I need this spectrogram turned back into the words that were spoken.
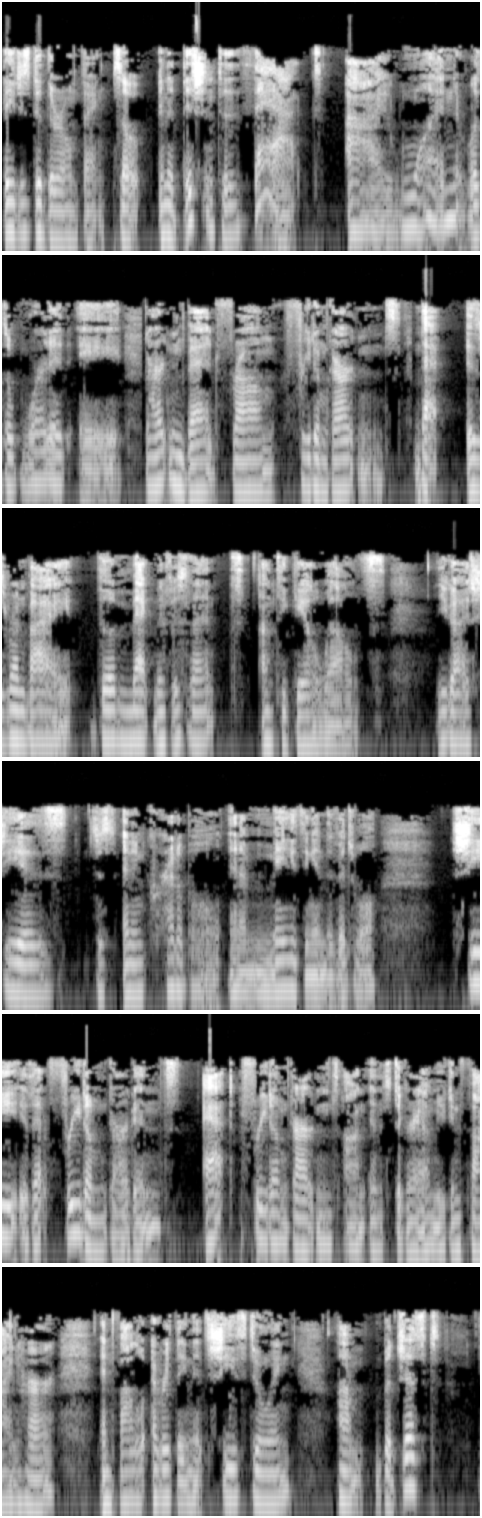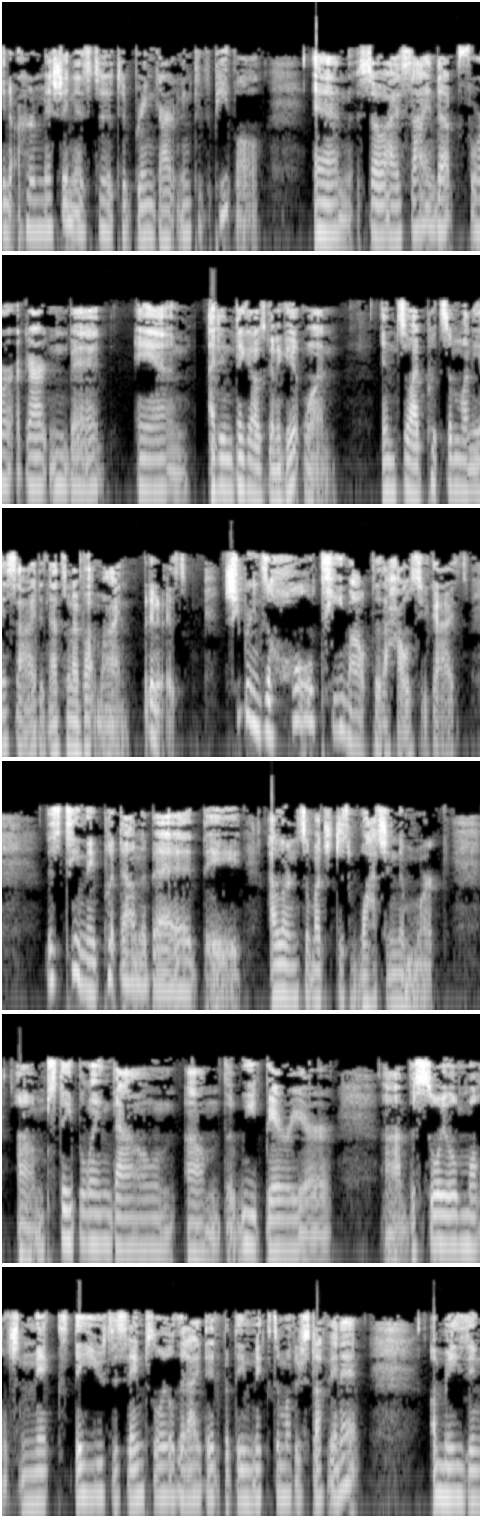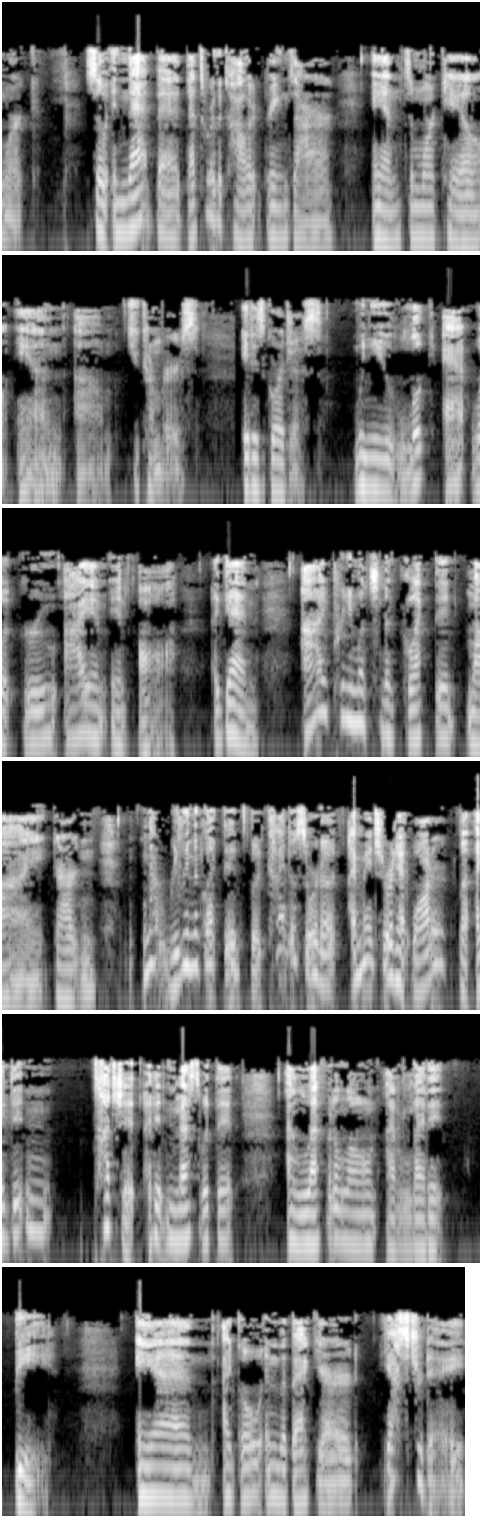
they just did their own thing. So in addition to that, I one was awarded a garden bed from Freedom Gardens that is run by the magnificent Auntie Gayle Wells. You guys, she is just an incredible and amazing individual. She is at Freedom Gardens at Freedom Gardens on Instagram. You can find her and follow everything that she's doing. Um, but just you know, her mission is to, to bring gardening to the people. And so I signed up for a garden bed and I didn't think I was going to get one. And so I put some money aside and that's when I bought mine. But anyways, she brings a whole team out to the house, you guys. This team, they put down the bed. They, I learned so much just watching them work. Um, stapling down, um, the weed barrier, uh, the soil mulch mix. They used the same soil that I did, but they mixed some other stuff in it. Amazing work. So in that bed, that's where the collard greens are and some more kale and um, cucumbers. It is gorgeous. When you look at what grew, I am in awe. Again, I pretty much neglected my garden. Not really neglected, but kind of sort of. I made sure it had water, but I didn't touch it. I didn't mess with it. I left it alone. I let it be. And I go in the backyard yesterday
